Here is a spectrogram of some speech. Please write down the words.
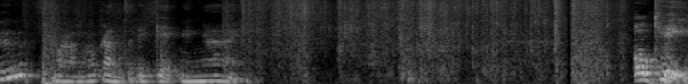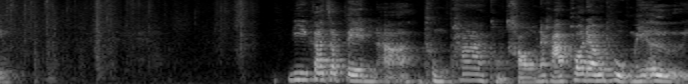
อึ๊บวางแล้วกันจะได้แกะง่ายๆ โอเค นี่ก็จะเป็นอ่าถุงผ้าของเขานะคะ พอเดาถูกไหมเอ่ย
